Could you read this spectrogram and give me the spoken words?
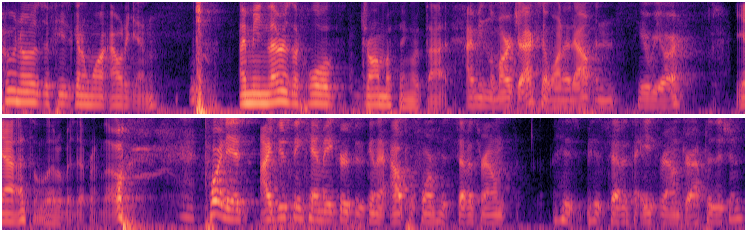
who knows if he's going to want out again? I mean, there's a whole drama thing with that. I mean, Lamar Jackson wanted out, and here we are. Yeah, that's a little bit different though. Point is, I do think Cam Akers is going to outperform his seventh round, his his seventh eighth round draft position,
